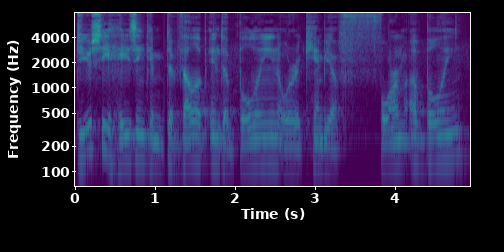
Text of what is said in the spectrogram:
do you see hazing can develop into bullying, or it can be a form of bullying?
